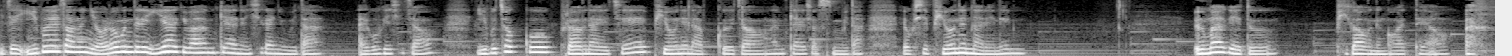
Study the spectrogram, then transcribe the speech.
이제 2부에서는 여러분들의 이야기와 함께하는 시간입니다. 알고 계시죠? 2부 첫 곡 브라운 아이즈의 비 오는 압구정 함께 하셨습니다. 역시 비 오는 날에는 음악에도 비가 오는 것 같아요.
